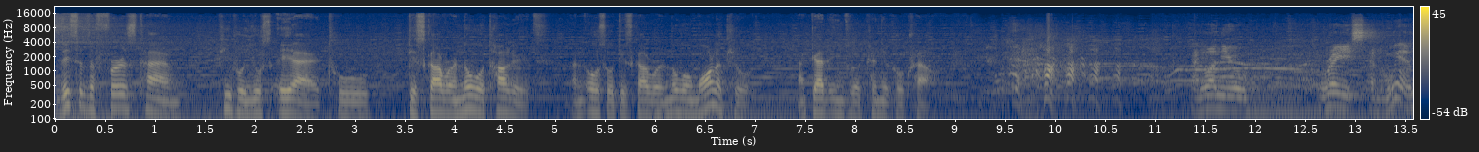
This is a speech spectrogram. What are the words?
This is the first time people use AI to discover novel targets and also discover novel molecules and get into a clinical trial. and when you race and win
